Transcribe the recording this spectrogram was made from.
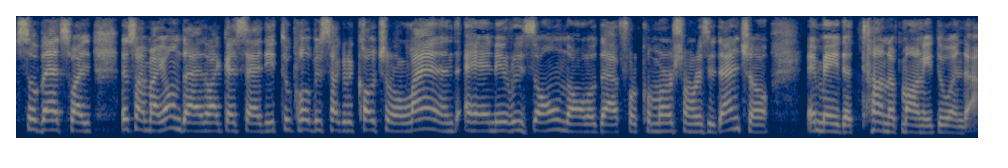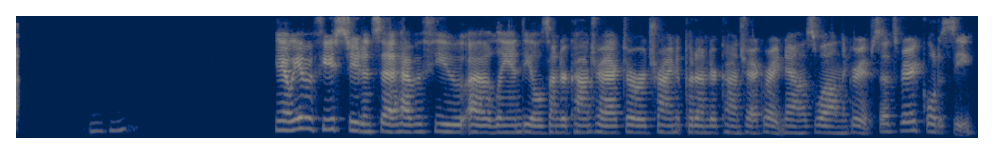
So that's why that's why my own dad, like I said, he took all this agricultural land and he rezoned all of that for commercial and residential and made a ton of money doing that. Mm-hmm. Yeah, we have a few students that have a few uh, land deals under contract or are trying to put under contract right now as well in the group. So it's very cool to see.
